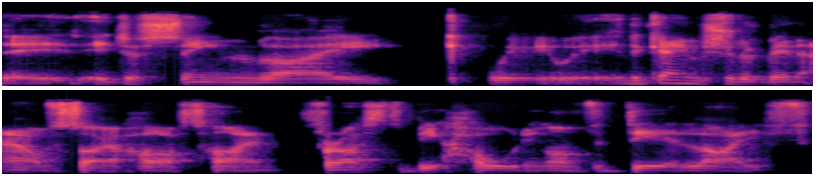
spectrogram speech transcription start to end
it, it just seemed like we, we, the game should have been out of sight at half time. For us to be holding on for dear life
